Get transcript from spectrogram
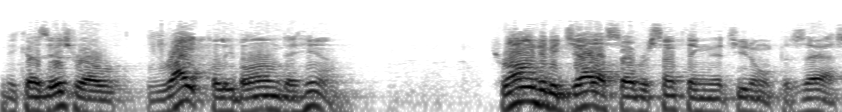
because Israel rightfully belonged to Him. It's wrong to be jealous over something that you don't possess.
